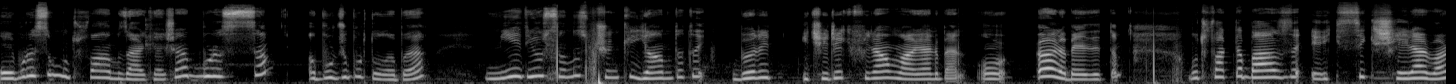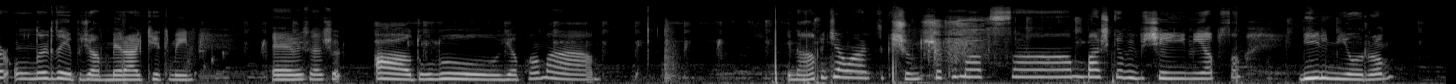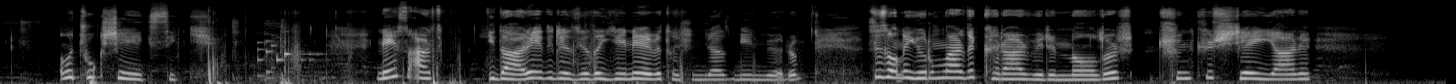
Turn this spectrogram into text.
Ee, burası mutfağımız arkadaşlar. Burası abur cubur dolabı. Niye diyorsanız çünkü yanda da böyle içecek filan var. Yani ben o öyle benzettim. Mutfakta bazı eksik şeyler var. Onları da yapacağım merak etmeyin. Ee, mesela şöyle aa dolu yapamam. E, ne yapacağım artık? Şunu çöpe atsam? Başka bir şey mi yapsam? Bilmiyorum. Ama çok şey eksik. Neyse artık idare edeceğiz ya da yeni eve taşınacağız bilmiyorum. Siz ona yorumlarda karar verin ne olur. Çünkü şey yani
